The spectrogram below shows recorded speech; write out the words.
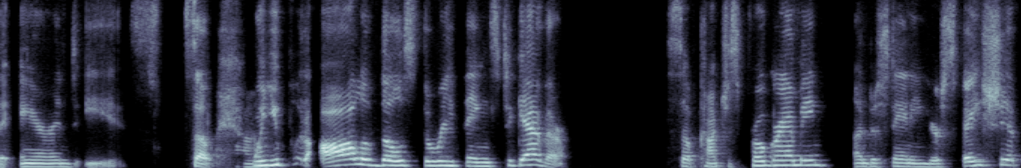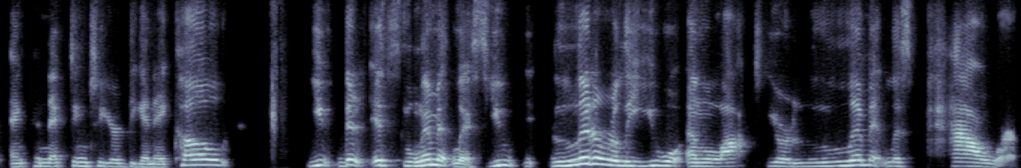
the errand is. So, when you put all of those three things together subconscious programming, understanding your spaceship, and connecting to your DNA code, you there, it's limitless you literally you will unlock your limitless power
